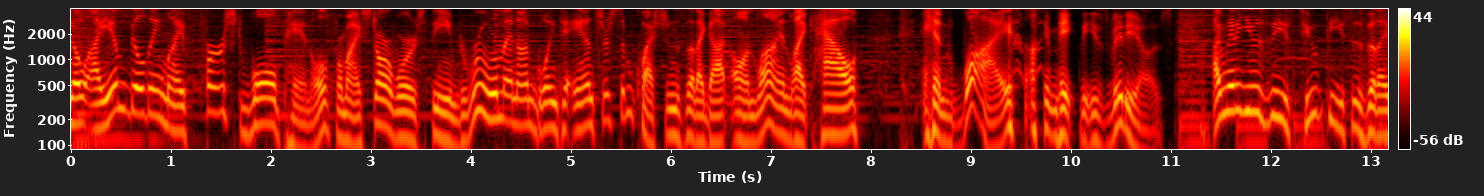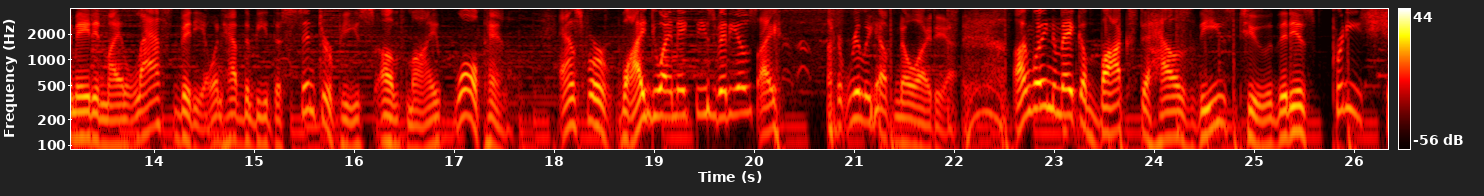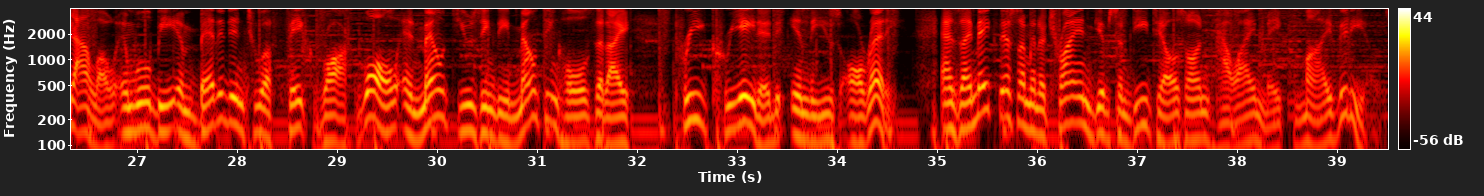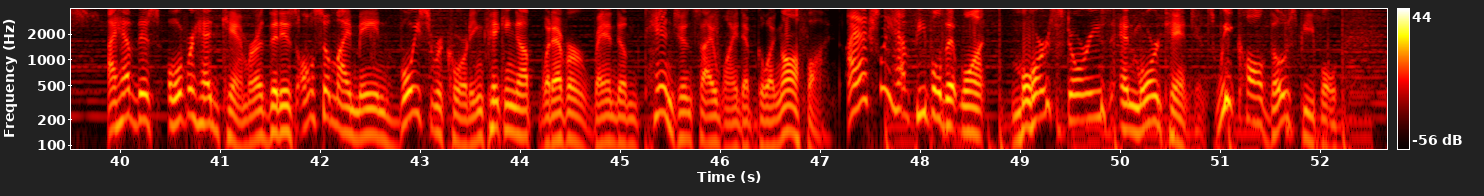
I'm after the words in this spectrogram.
So I am building my first wall panel for my Star Wars themed room and I'm going to answer some questions that I got online like how and why I make these videos. I'm going to use these two pieces that I made in my last video and have them be the centerpiece of my wall panel. As for why do I make these videos, I I really have no idea. I'm going to make a box to house these two that is pretty shallow and will be embedded into a fake rock wall and mount using the mounting holes that I pre-created in these already. As I make this, I'm going to try and give some details on how I make my videos. I have this overhead camera that is also my main voice recording, picking up whatever random tangents I wind up going off on. I actually have people that want more stories and more tangents. We call those people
